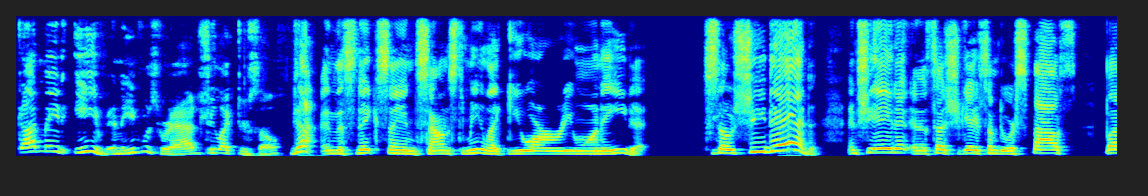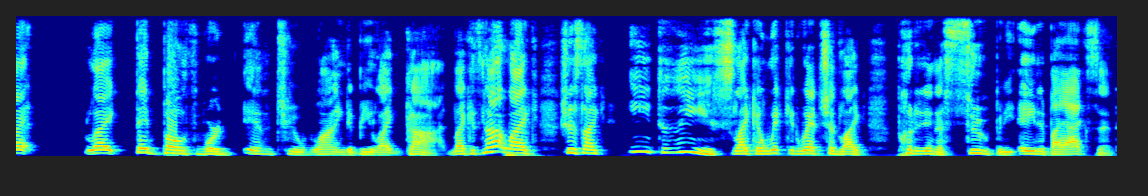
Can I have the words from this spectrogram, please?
God made Eve, and Eve was rad. She liked herself. Yeah, and the snake saying sounds to me like you already want to eat it. So she did. And she ate it, and it says she gave some to her spouse, but like they both were into wanting to be like God. Like it's not like she's like, eat these, like a wicked witch had like put it in a soup and he ate it by accident.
